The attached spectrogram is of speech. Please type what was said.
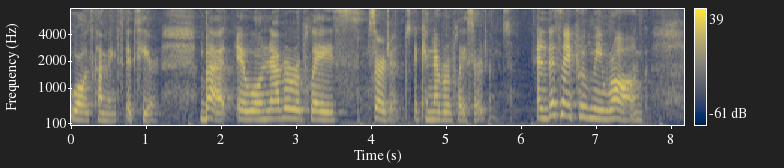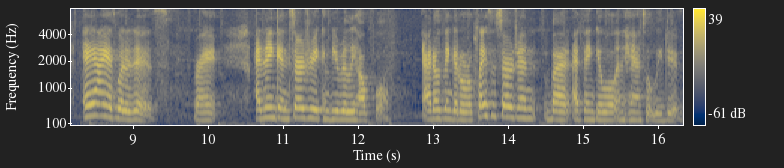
well, it's coming, it's here. But it will never replace surgeons. It can never replace surgeons. And this may prove me wrong. AI is what it is, right? I think in surgery it can be really helpful. I don't think it'll replace a surgeon, but I think it will enhance what we do.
